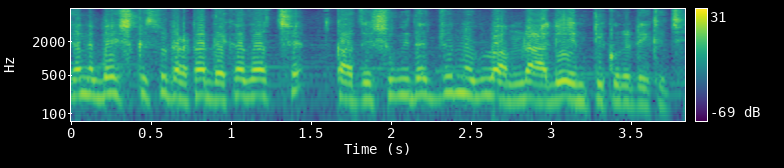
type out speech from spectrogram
এখানে বেশ কিছু ডাটা দেখা যাচ্ছে। কাজের সুবিধার জন্য এগুলো আমরা আগে এন্ট্রি করে রেখেছি।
